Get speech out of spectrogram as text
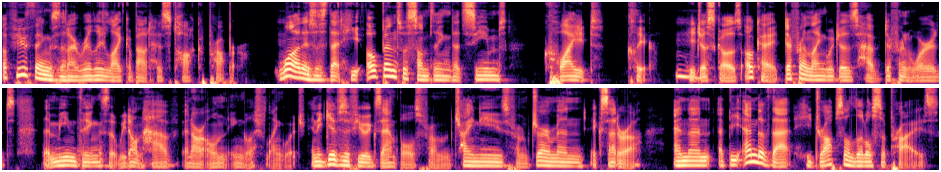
A few things that I really like about his talk proper. One is, is that he opens with something that seems quite clear. He mm. just goes, okay, different languages have different words that mean things that we don't have in our own English language. And he gives a few examples from Chinese, from German, etc. And then at the end of that, he drops a little surprise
